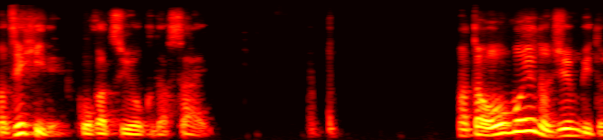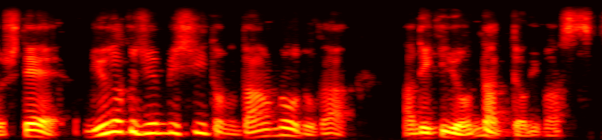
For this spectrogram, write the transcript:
まあ、ぜひ、ね、ご活用ください。また、応募への準備として、留学準備シートのダウンロードができるようになっております。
